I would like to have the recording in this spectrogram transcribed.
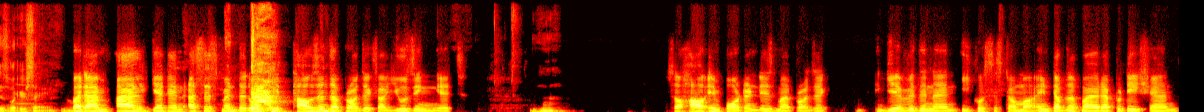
is what you're saying. But I'm, I'll get an assessment that, okay, thousands of projects are using it. Mhm. So how important is my project? Give within an ecosystem uh, in terms of my reputation.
